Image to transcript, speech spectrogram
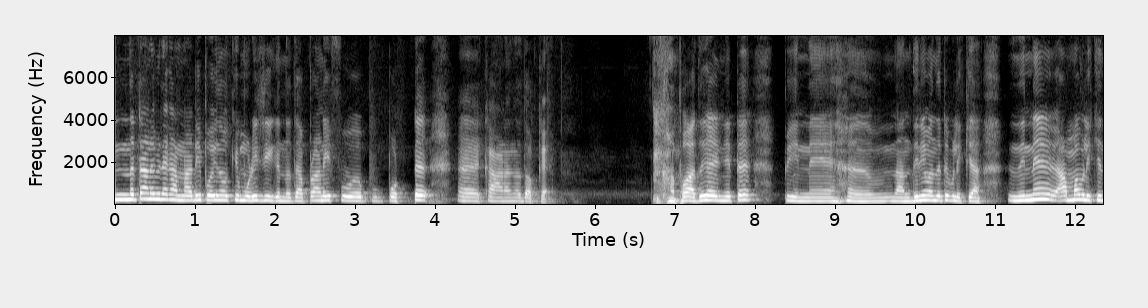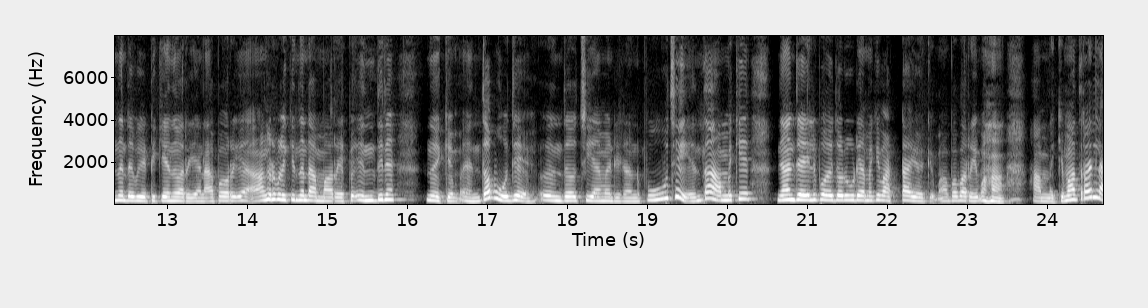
എന്നിട്ടാണ് പിന്നെ കണ്ണാടി പോയി നോക്കി മുടി ചീകുന്നത്. അപ്പോഴാണ് ഈ പൊട്ട് കാണുന്നതൊക്കെ. അപ്പോൾ അത് കഴിഞ്ഞിട്ട് പിന്നെ നന്ദിനി വന്നിട്ട് വിളിക്കുക നിന്നെ അമ്മ വിളിക്കുന്നുണ്ട് വീട്ടിലേക്ക് എന്ന് പറയുകയാണ് അപ്പോൾ അങ്ങോട്ട് വിളിക്കുന്നുണ്ട് അമ്മ പറയും. അപ്പോൾ എന്തിന്? നോക്കും എന്തോ പൂജയോ എന്തോ ചെയ്യാൻ വേണ്ടിയിട്ടാണ് പൂജ എന്താ അമ്മയ്ക്ക് ഞാൻ ജയിലിൽ പോയതോടുകൂടി അമ്മയ്ക്ക് വട്ടായി വയ്ക്കും അപ്പോൾ പറയും ആ അമ്മയ്ക്ക് മാത്രമല്ല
